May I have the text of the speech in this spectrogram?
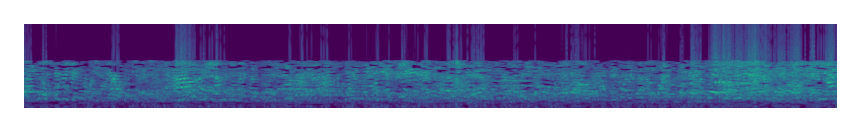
want my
